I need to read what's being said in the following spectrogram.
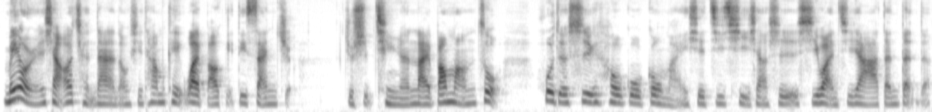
没有人想要承担的东西，他们可以外包给第三者，就是请人来帮忙做，或者是透过购买一些机器，像是洗碗机啊等等的，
